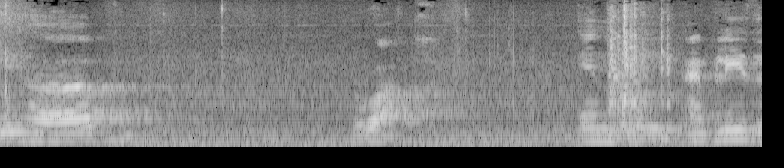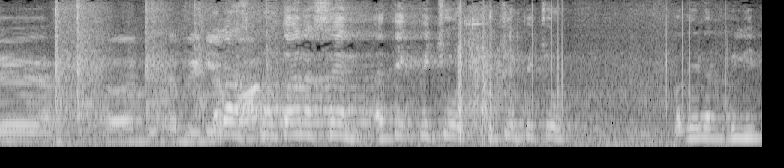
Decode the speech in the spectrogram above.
we have rock and rain and please uh, uh, video Alas, call. puta na send. I take picture, picture, picture. But they not believe.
